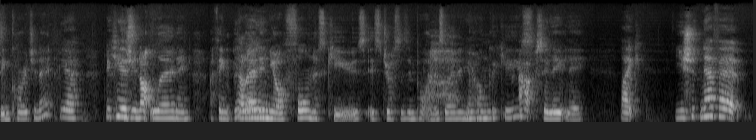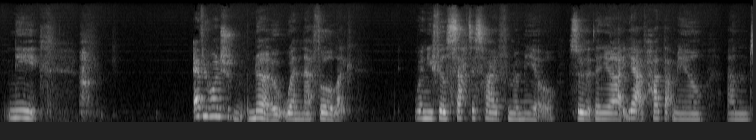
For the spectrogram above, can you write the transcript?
encouraging it Yeah, because because you're not learning i think learning learning- your fullness cues is just as important as learning your Your hunger cues Absolutely. Like, you should never need. Everyone should know when they're full, like, when you feel satisfied from a meal, so that then you're like, yeah, I've had that meal and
